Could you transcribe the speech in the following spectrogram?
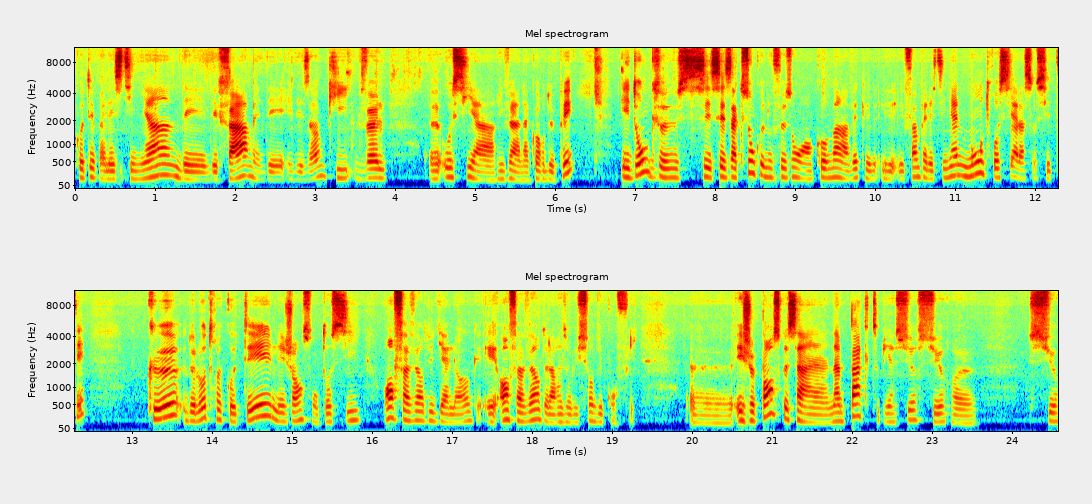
côté palestinien des, femmes et des, hommes qui veulent aussi arriver à un accord de paix. Et donc, ces actions que nous faisons en commun avec les, femmes palestiniennes montrent aussi à la société que de l'autre côté, les gens sont aussi en faveur du dialogue et en faveur de la résolution du conflit. Euh, et je pense que ça a un impact, bien sûr, sur, euh, sur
